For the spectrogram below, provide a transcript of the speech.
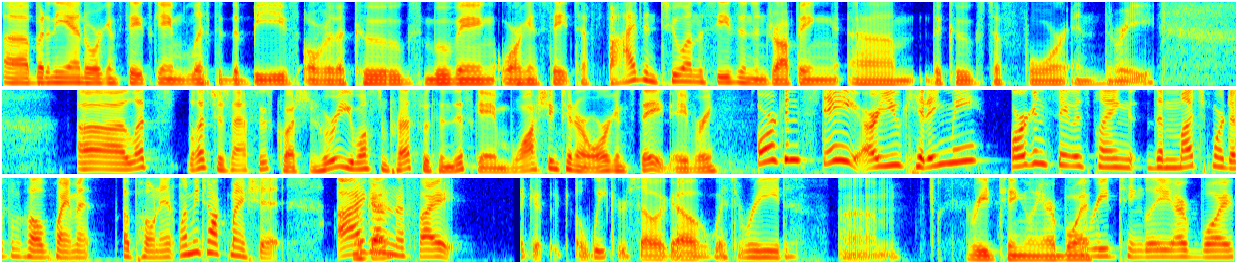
Uh, but in the end, Oregon State's game lifted the Beavs over the Cougs, moving Oregon State to five and two on the season and dropping um, the Cougs to four and three. Uh, let's let's just ask this question: Who are you most impressed with in this game, Washington or Oregon State, Avery? Oregon State, are you kidding me? Oregon State was playing the much more difficult appointment opponent. Let me talk my shit. I got in a fight like a, a week or so ago with Reed. Um, Reed Tingley, our boy. Reed Tingley, our boy.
